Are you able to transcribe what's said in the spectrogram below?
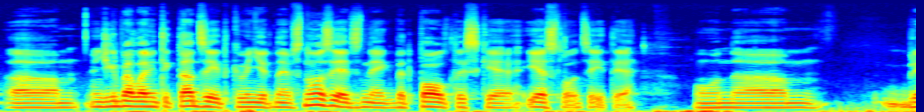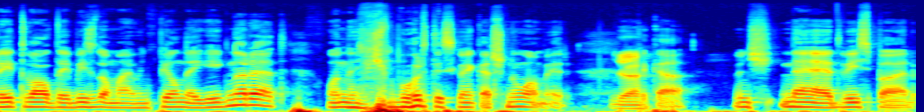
Um, viņš gribēja, lai viņi tiktu atzīti, ka viņi ir nevis noziedznieki, bet politiskie ieslodzītie. Un um, Britu valdība izdomāja viņu pilnīgi ignorēt, un viņš burtiski vienkārši nomira. Tā kā Viņš nēd vispār,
